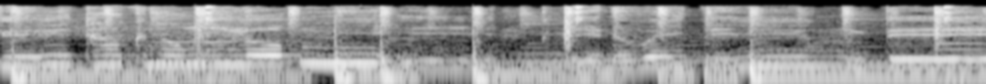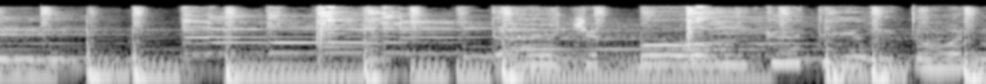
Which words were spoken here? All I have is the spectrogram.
គេថាក្នុងលោកនេះគ្មានអ្វីទៀងទេតែ ចិត្តបងគឺទៀងទាត់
